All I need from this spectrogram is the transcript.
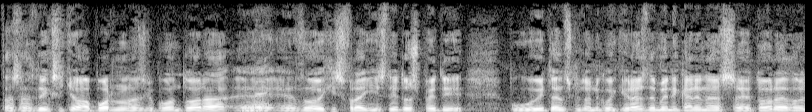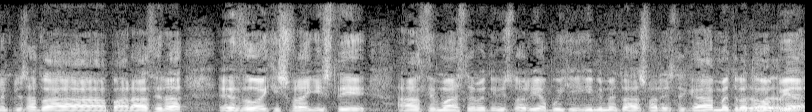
Χρήστο. Θα σας δείξει και ο Απόρνονα λοιπόν τώρα. Ε, ναι. εδώ έχει σφραγιστεί το σπίτι που ήταν σπίτι των νοικοκυράς. Δεν μένει κανένας ε, τώρα. Εδώ είναι κλειστά τα παράθυρα. Εδώ έχει σφραγιστεί, αν θυμάστε με την ιστορία που είχε γίνει με τα ασφαλιστικά μέτρα τα οποία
